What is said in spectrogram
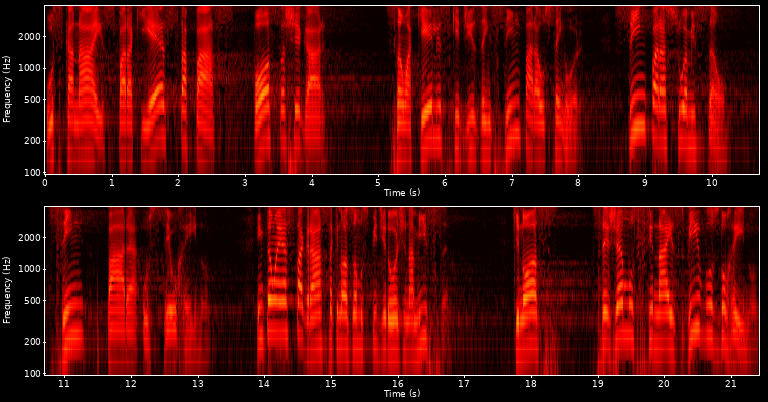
os canais para que esta paz possa chegar são aqueles que dizem sim para o Senhor, sim para a sua missão, sim para o seu reino. Então é esta graça que nós vamos pedir hoje na missa, que nós sejamos sinais vivos do reino,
